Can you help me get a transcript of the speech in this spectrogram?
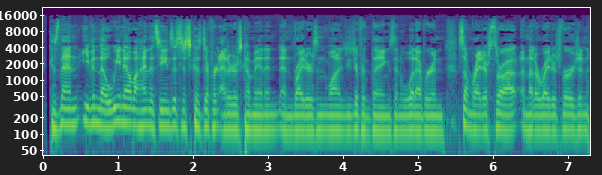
Because then, even though we know behind the scenes, it's just because different editors come in and, and, writers and want to do different things and whatever. And some writers throw out another writer's version.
